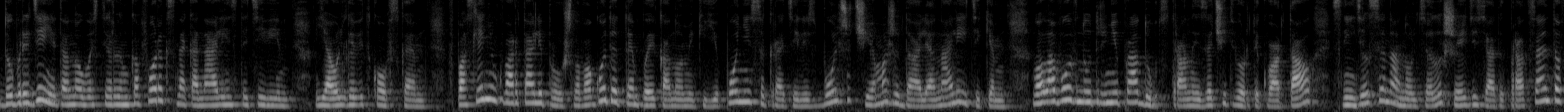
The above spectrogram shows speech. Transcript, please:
Добрый день, это новости рынка Форекс на канале ИнстаТВ. Я Ольга Витковская. В последнем квартале прошлого года темпы экономики Японии сократились больше, чем ожидали аналитики. Воловой внутренний продукт страны за четвертый квартал снизился на 0,6%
